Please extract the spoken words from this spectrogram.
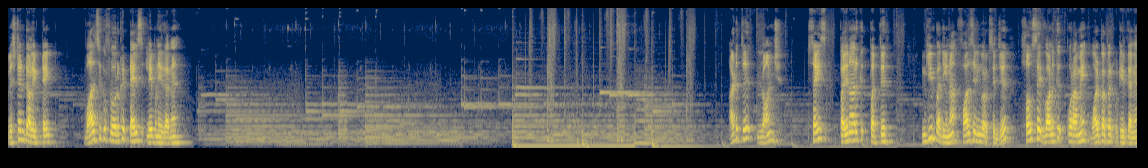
வெஸ்டர்ன் டாய்லெட் டைப் வால்ஸுக்கு ஃப்ளோருக்கு டைல்ஸ் லே பண்ணியிருக்காங்க. அடுத்து லான்ச் சைஸ் பதினாறுக்கு பத்து. இங்கேயும் பார்த்தீங்கன்னா ஃபால் சீலிங் ஒர்க் செஞ்சு சவுத் சைட் வாலுக்கு பூராமே வால்பேப்பர் ஒட்டியிருக்காங்க.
